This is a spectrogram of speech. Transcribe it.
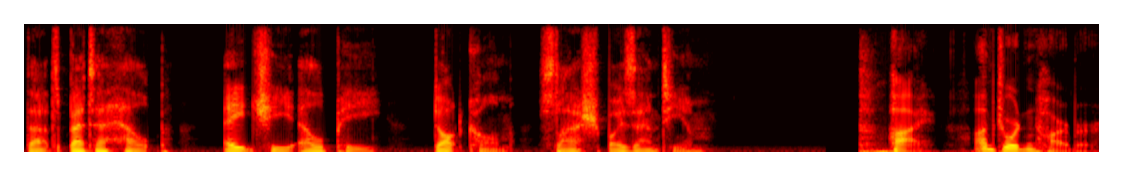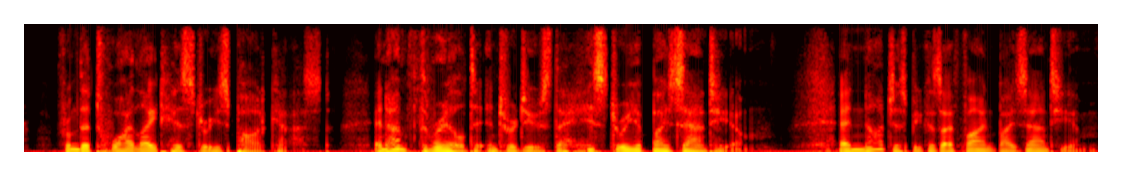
That's betterhelp, H-E-L-P dot com slash Byzantium. Hi, I'm Jordan Harbour from the Twilight Histories podcast, and I'm thrilled to introduce the history of Byzantium. And not just because I find Byzantium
